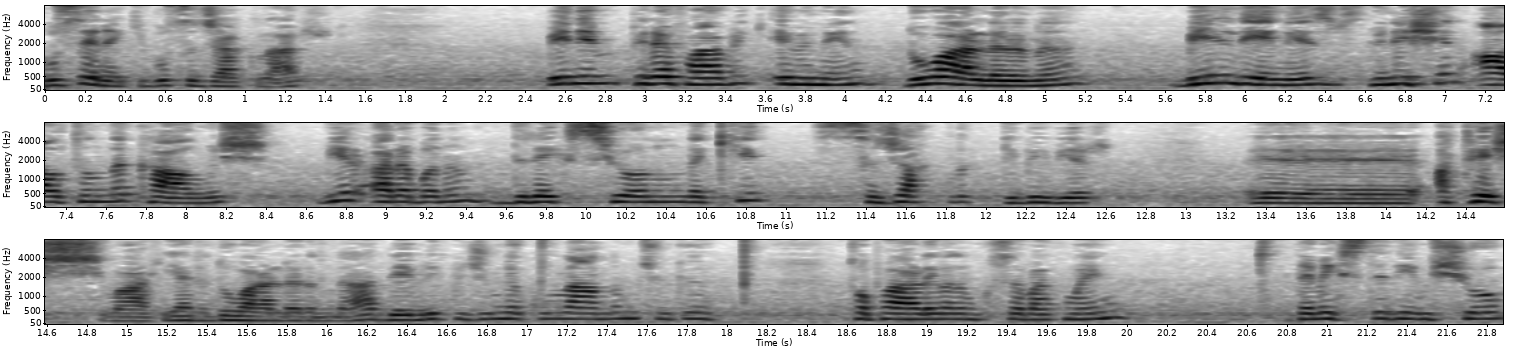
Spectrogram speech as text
Bu seneki bu sıcaklar benim prefabrik evimin duvarlarını bildiğiniz güneşin altında kalmış bir arabanın direksiyonundaki sıcaklık gibi bir e, ateş var yani duvarlarında. Devrik bir cümle kullandım çünkü toparlayamadım kusura bakmayın. Demek istediğim şu.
